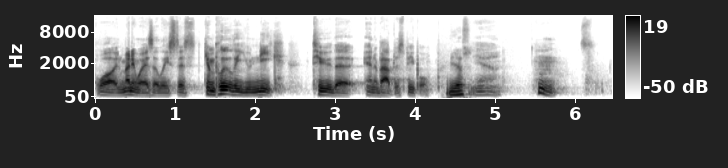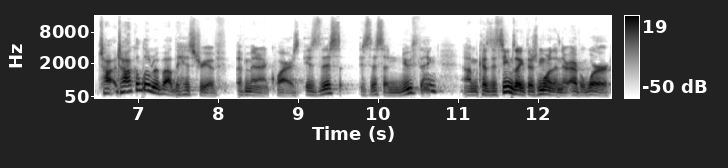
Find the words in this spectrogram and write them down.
well, in many ways at least, is completely unique to the Anabaptist people. Yes. Yeah. Hmm. Talk, talk a little bit about the history of, of Mennonite choirs. Is this is this a new thing? Because it seems like there's more than there ever were,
